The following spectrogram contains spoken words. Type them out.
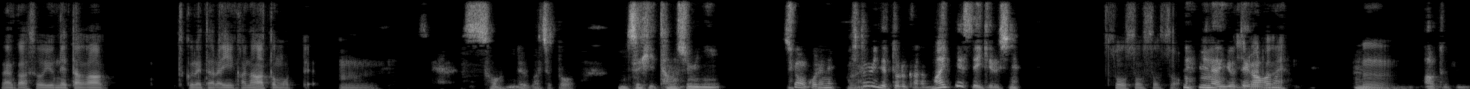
なんかそういうネタが作れたらいいかなと思って。うん。そう、ではちょっと、ぜひ楽しみに。しかもこれね、はい一人で撮るからマイペースでいけるしね。そうそうそうそう。ねみんなう予定が合わないろいろね。うん会うときに。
